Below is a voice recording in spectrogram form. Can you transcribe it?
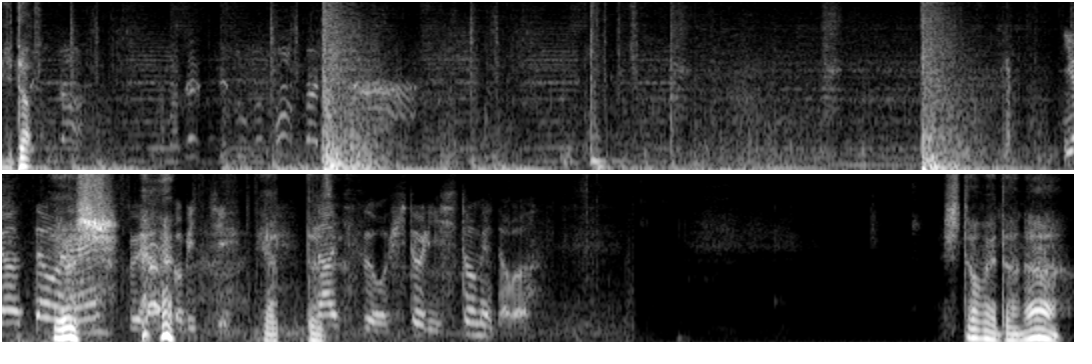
ん？いた。やった、よし。やったぜ。ナチスを一人仕留めたわ。仕留めたな。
